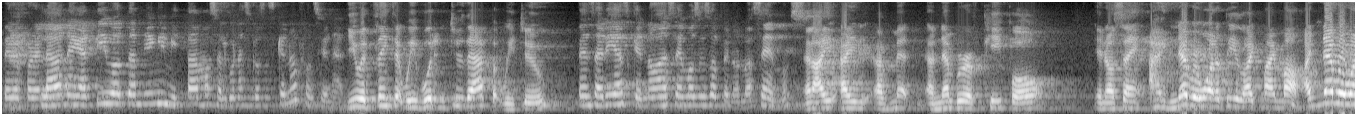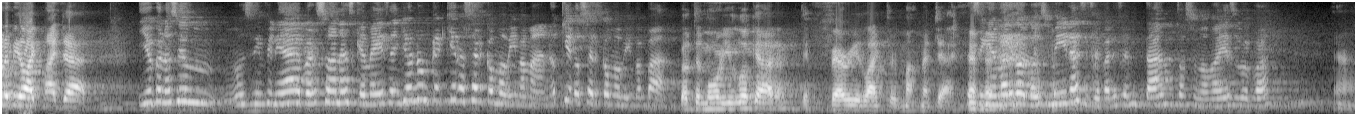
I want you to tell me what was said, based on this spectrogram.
pero por el lado negativo también imitamos algunas cosas que no funcionaron. You would think that we wouldn't do that, but we do. Pensarías que no hacemos eso, pero lo hacemos. And I, I, I've met a number of people, you know, saying, I never want to be like my mom. I never want to be like my dad. Yo conocí un- una infinidad de personas que me dicen, yo nunca quiero ser como mi mamá, no quiero ser como mi papá. But the more you look at them, they're very like their mom and dad. Sin embargo, los miras y se parecen tanto a su mamá y a su papá. Yeah.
